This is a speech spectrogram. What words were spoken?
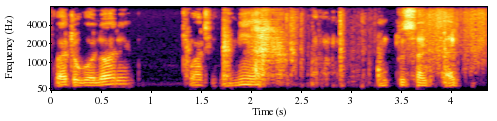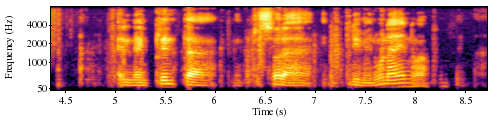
cuatro colores, cuatro mía. Incluso hay, hay, en la imprenta, la impresora imprimen una vez nomás, la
